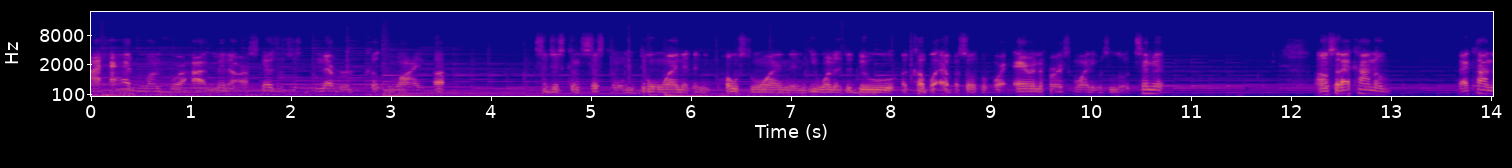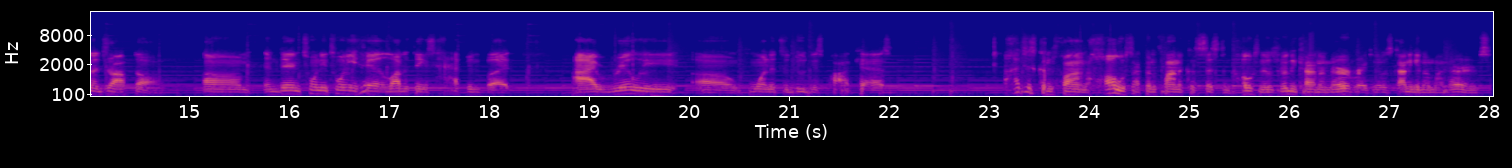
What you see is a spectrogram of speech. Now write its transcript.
I had one for a hot minute. Our schedule just never could line up to just consistently do one and, and post one. And he wanted to do a couple episodes before airing the first one. He was a little timid. Um, so that kind of that kind of dropped off. Um, and then 2020 hit. A lot of things happened, but I really um, wanted to do this podcast. I just couldn't find a host. I couldn't find a consistent host, and it was really kind of nerve wracking. It was kind of getting on my nerves.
